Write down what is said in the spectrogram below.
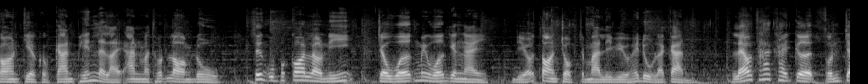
กรณ์เกี่ยวกับการเพ้นหลาย ๆ อันมาทดลองดู ซึ่งอุปกรณ์เหล่านี้จะเวิร์กไม่เวิร์กยังไง เดี๋ยวตอนจบจะมารีวิวให้ดูแล้วกัน แล้วถ้าใครเกิดสนใจ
